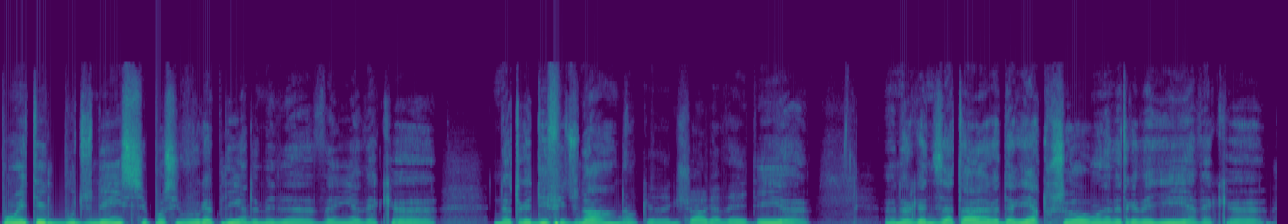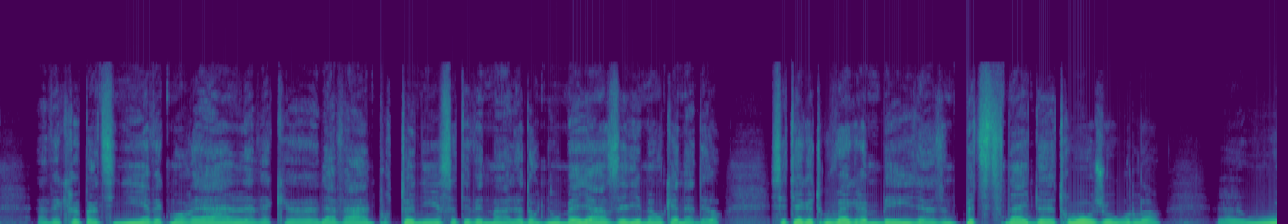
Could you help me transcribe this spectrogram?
pointer le bout du nez, je ne sais pas si vous vous rappelez, en 2020, avec euh, notre défi du Nord. Donc, euh, Richard avait été euh, un organisateur derrière tout ça. On avait travaillé avec, avec Repentigny, avec Montréal, avec Laval pour tenir cet événement-là. Donc, nos meilleurs éléments au Canada s'étaient retrouvés à Granby dans une petite fenêtre de trois jours, là, où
